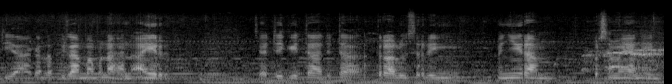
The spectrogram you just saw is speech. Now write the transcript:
dia akan lebih lama menahan air. Jadi kita tidak terlalu sering menyiram persemaian ini.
